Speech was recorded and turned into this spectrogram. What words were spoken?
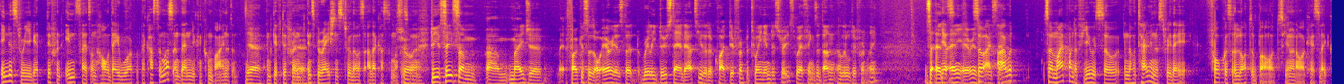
industry you get different insights on how they work with their customers and then you can combine it and, yeah. and give different yeah. inspirations to those other customers sure. as well. Do you see some um, major focuses or areas that really do stand out to you that are quite different between industries where things are done a little differently? Is there yes. any areas? So I, I would, so in my point of view, so in the hotel industry they focus a lot about, you know, in our case, like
